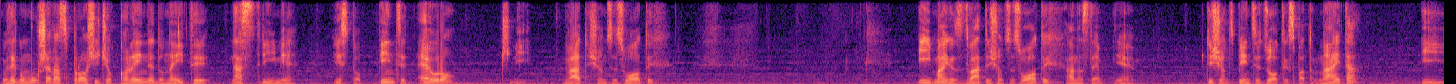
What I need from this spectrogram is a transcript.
Dlatego muszę Was prosić o kolejne donaty na streamie. Jest to 500 euro, czyli 2000 zł. I mając 2000 zł, a następnie 1500 zł z Patronite'a i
